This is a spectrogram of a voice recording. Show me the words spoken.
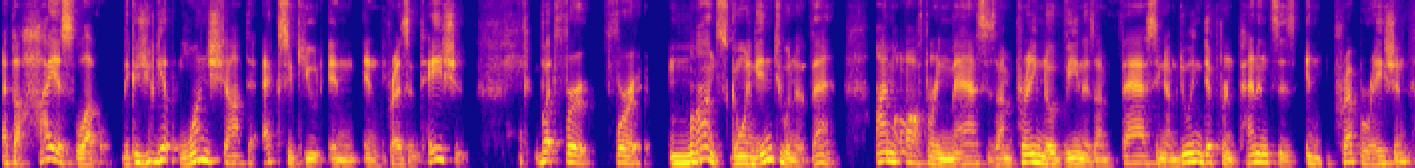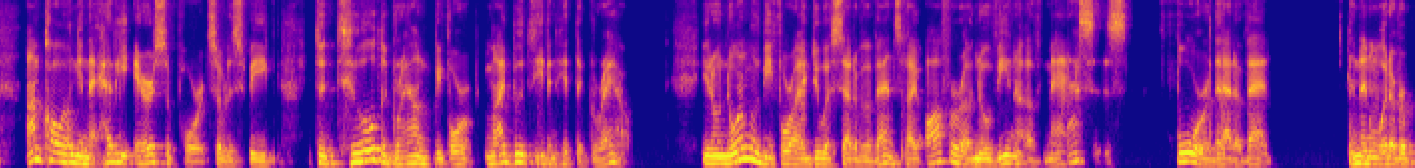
at the highest level because you get one shot to execute in in presentation. But for for months going into an event, I'm offering masses, I'm praying novenas, I'm fasting, I'm doing different penances in preparation. I'm calling in the heavy air support, so to speak, to till the ground before my boots even hit the ground you know, normally before I do a set of events, I offer a novena of masses for that event. And then whatever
